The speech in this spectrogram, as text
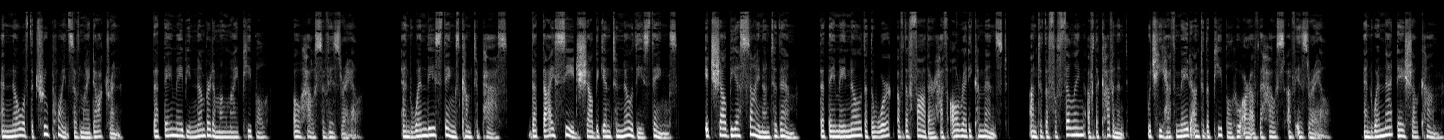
and know of the true points of my doctrine, that they may be numbered among my people, O house of Israel. And when these things come to pass, that thy seed shall begin to know these things. It shall be a sign unto them, that they may know that the work of the Father hath already commenced, unto the fulfilling of the covenant which he hath made unto the people who are of the house of Israel. And when that day shall come,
